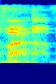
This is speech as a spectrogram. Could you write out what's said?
Nova.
